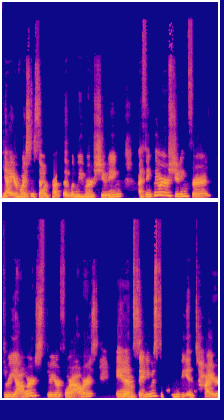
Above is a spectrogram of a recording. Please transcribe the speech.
Yeah, your voice is so impressive. When we were shooting, I think we were shooting for three hours, three or four hours, and Yeah. Sadie was singing the entire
